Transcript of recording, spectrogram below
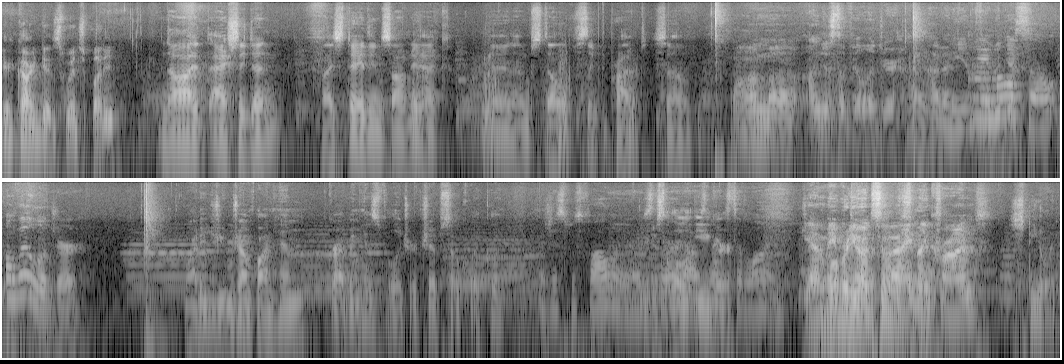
Your card get switched, buddy. No, I actually didn't. I stayed the insomniac, and I'm still sleep deprived. So Well, I'm uh, I'm just a villager. I don't have any info I'm to give. also a villager. Why did you hmm. jump on him grabbing his villager chip so quickly? I just was following. I was just a third. little I was eager. next in line. Yeah, What maybe were you doing up to some last nightly night? crimes. Stealing.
